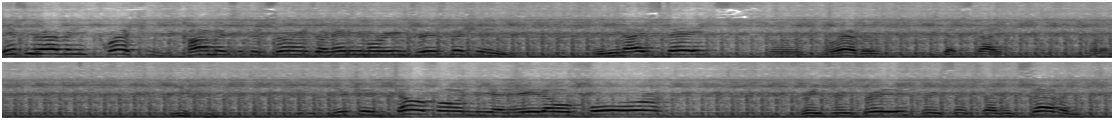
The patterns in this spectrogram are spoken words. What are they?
If you have any questions, comments, or concerns on any marine transmission in the United States or wherever, you got Skype, whatever. You, you can telephone me at 804 333 3677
